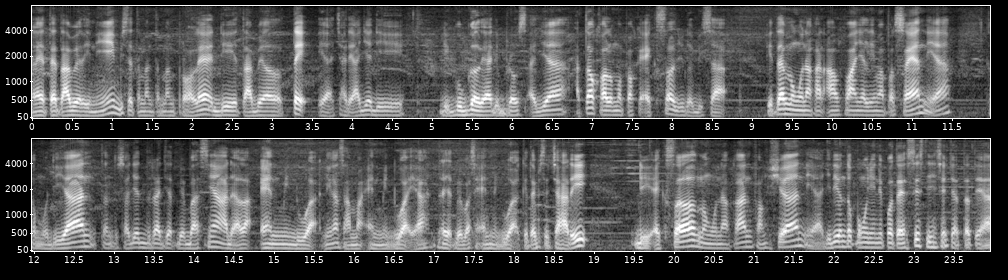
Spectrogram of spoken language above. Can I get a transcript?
Nilai T tabel ini bisa teman-teman peroleh di tabel T ya. Cari aja di di Google ya, di browse aja atau kalau mau pakai Excel juga bisa. Kita menggunakan alfanya 5% ya. Kemudian tentu saja derajat bebasnya adalah N-2. Ini kan sama N-2 ya. Derajat bebasnya N-2. Kita bisa cari di Excel menggunakan function ya. Jadi untuk pengujian hipotesis ini saya catat ya.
